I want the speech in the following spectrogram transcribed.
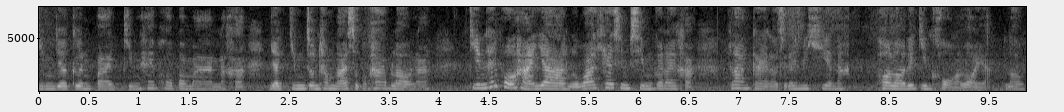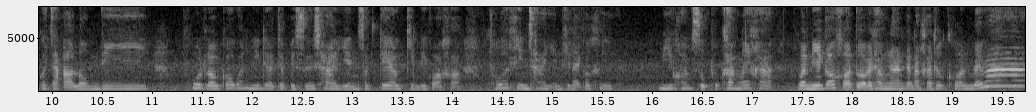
กินเยอะเกินไปกินให้พอประมาณนะคะ อย่ากกินจนทำร้ายสุขภาพเรานะ กินให้พอหายาหรือว่าแค่ชิมๆก็ได้ค่ะ ร่างกายเราจะได้ไม่เครียดนะคะ พอเราได้กินของอร่อยอะ่ะ เราก็จะอารมณ์ดี พูดแล้วก็วันนี้เดี๋ยวจะไปซื้อชาเย็นสักแก้วกินดีกว่าค่ะ เพราะว่ากินชาเย็นทีไรก็คือ มีความสุขทุกครั้งเลยค่ะ วันนี้ก็ขอตัวไปทำงานกันนะคะ ทุกคนบ๊ายบาย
